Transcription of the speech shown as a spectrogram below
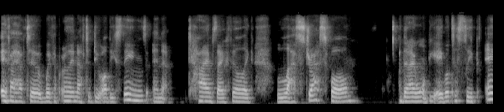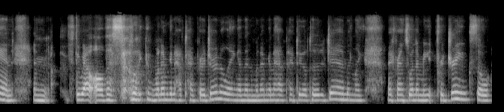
if i have to wake up early enough to do all these things and times i feel like less stressful then I won't be able to sleep in. And throughout all this, like when I'm gonna have time for journaling, and then when I'm gonna have time to go to the gym, and like my friends want to meet for drinks. So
